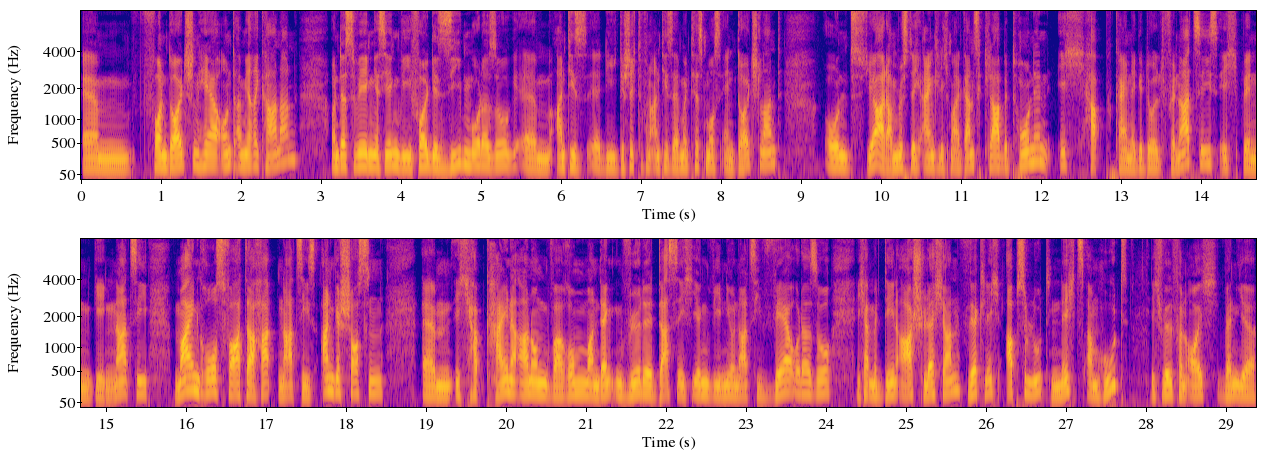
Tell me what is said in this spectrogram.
Ähm, von Deutschen her und Amerikanern. Und deswegen ist irgendwie Folge 7 oder so ähm, Antis, äh, die Geschichte von Antisemitismus in Deutschland. Und ja, da müsste ich eigentlich mal ganz klar betonen, ich habe keine Geduld für Nazis, ich bin gegen Nazi. Mein Großvater hat Nazis angeschossen. Ähm, ich habe keine Ahnung, warum man denken würde, dass ich irgendwie Neonazi wäre oder so. Ich habe mit den Arschlöchern wirklich absolut nichts am Hut. Ich will von euch, wenn ihr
